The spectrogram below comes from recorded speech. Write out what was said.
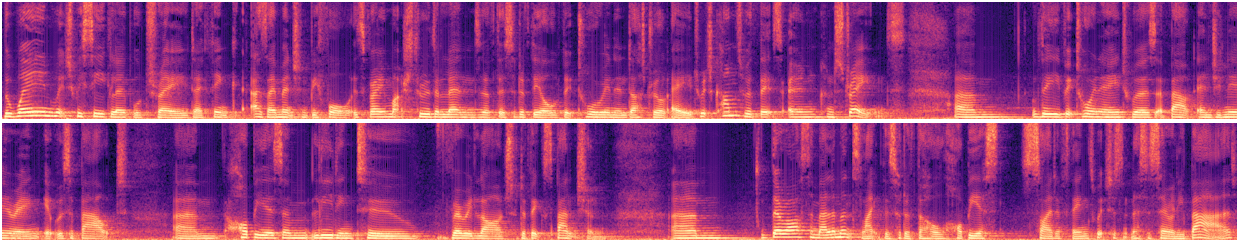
The way in which we see global trade, I think, as I mentioned before, is very much through the lens of the sort of the old Victorian industrial age, which comes with its own constraints. Um, the Victorian age was about engineering, it was about um, hobbyism leading to very large sort of expansion. Um, there are some elements like the sort of the whole hobbyist side of things, which isn't necessarily bad.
